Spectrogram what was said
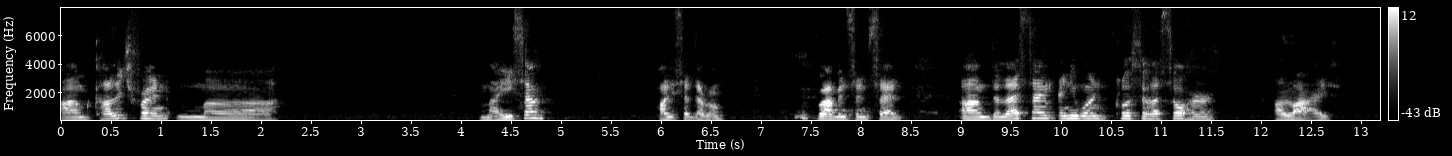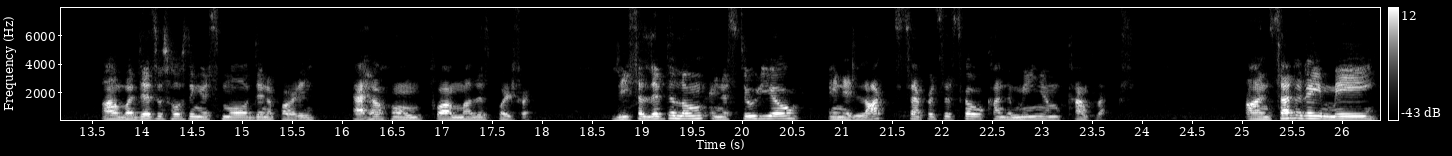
Um, college friend Ma- Maisa, probably said that wrong. Robinson said, um, the last time anyone close to her saw her alive, um, Valdez was hosting a small dinner party at her home for her mother's boyfriend. Lisa lived alone in a studio in a locked San Francisco condominium complex. On Saturday, May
